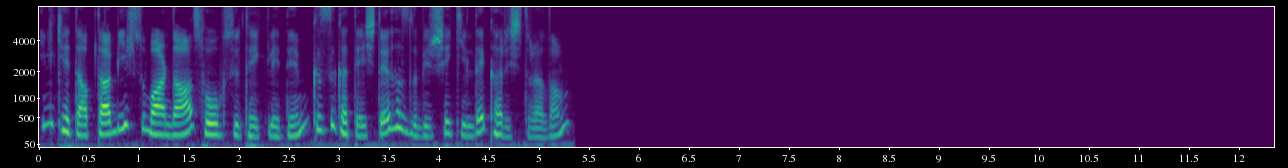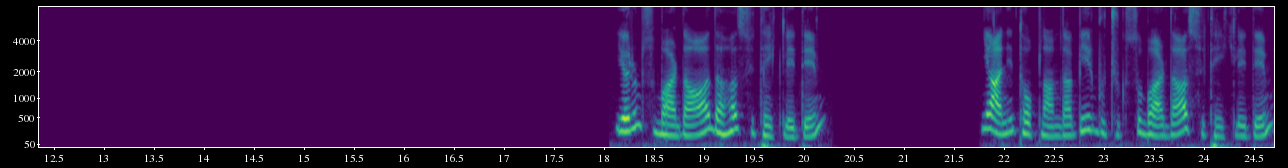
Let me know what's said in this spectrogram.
İlk etapta bir su bardağı soğuk süt ekledim. Kısık ateşte hızlı bir şekilde karıştıralım. Yarım su bardağı daha süt ekledim. Yani toplamda bir buçuk su bardağı süt ekledim.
